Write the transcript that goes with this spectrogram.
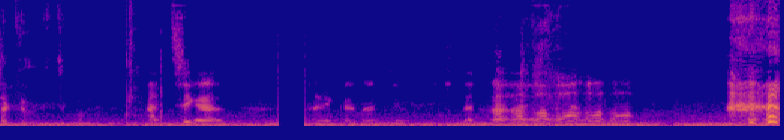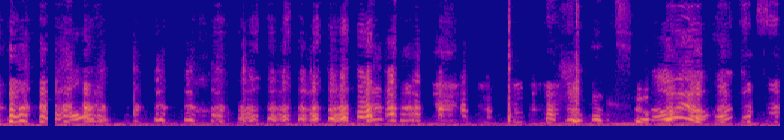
したけどあ違う。あれかな準備できた。ああああああ。よ 腹立つ。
